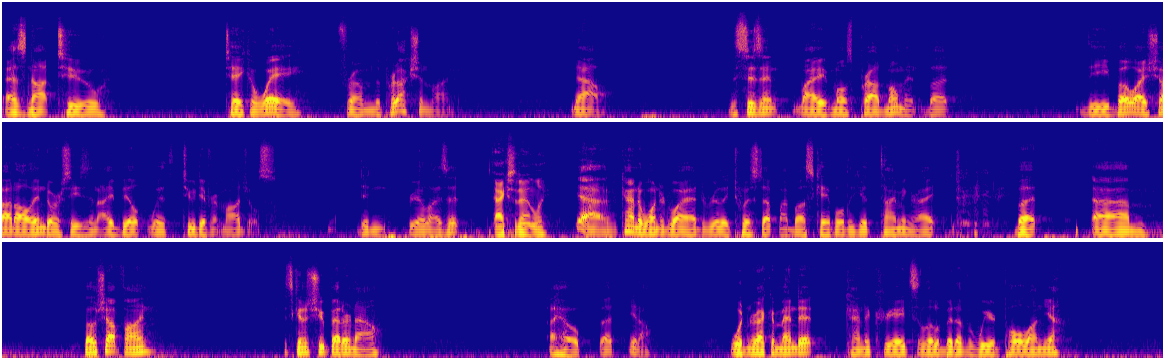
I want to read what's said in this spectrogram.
as not to take away from the production line. Now, this isn't my most proud moment, but the bow I shot all indoor season, I built with two different modules. Didn't realize it. Accidentally. Yeah, I've kind of wondered why I had to really twist up my bus cable to get the timing right. but um, both shot fine. It's going to shoot better now. I hope, but you know, wouldn't recommend it. Kind of creates a little bit of a weird pull on you.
